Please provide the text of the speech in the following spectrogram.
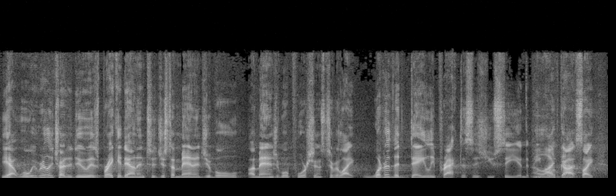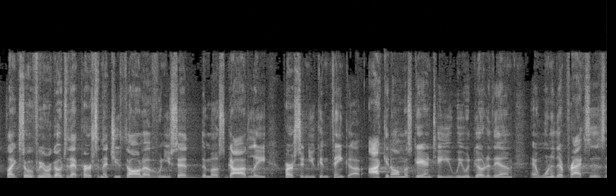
Yeah, what we really try to do is break it down into just a manageable, a manageable portions to be like, what are the daily practices you see in the people like of God? It's like, like, so if we were to go to that person that you thought of when you said the most godly person you can think of, I can almost guarantee you we would go to them and one of their practices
